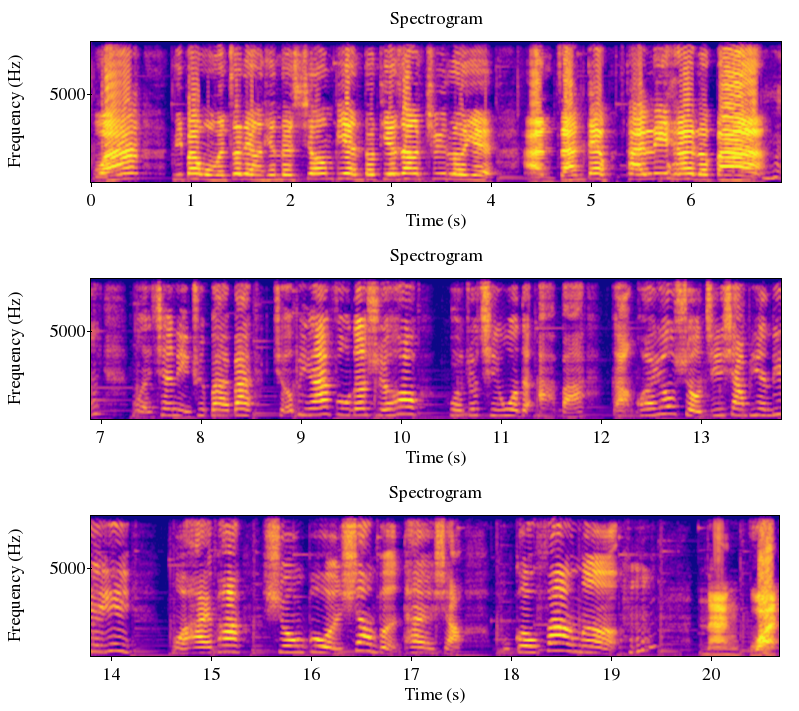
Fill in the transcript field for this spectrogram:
哇，你把我们这两天的胸片都贴上去了耶，俺赞的，太厉害了吧！我劝你去拜拜求平安符的时候，我就请我的阿爸赶快用手机相片列印，我害怕胸本相本太小不够放呢。难怪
